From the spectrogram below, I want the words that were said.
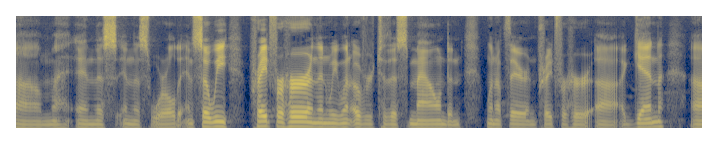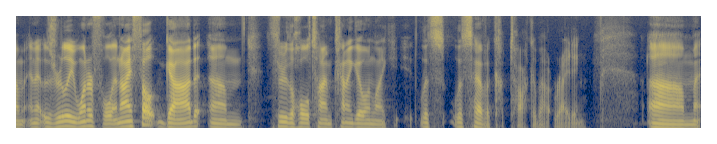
um, in this in this world. And so we prayed for her, and then we went over to this mound and went up there and prayed for her uh, again. Um, and it was really wonderful. And I felt God um, through the whole time, kind of going like, let's let's have a talk about writing. Um,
